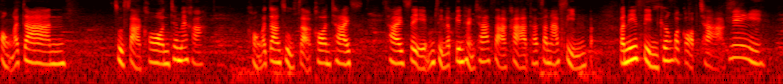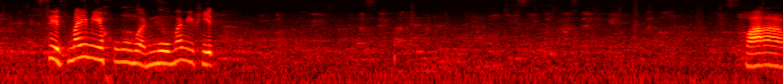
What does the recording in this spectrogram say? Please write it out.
ของอาจารย์สุสาครใช่ไหมคะ ของอาจารย์สุสาครชายชายเสม ศิลปินแห่งชาติสาขาทัศนศิลป์ปปณิศิลป์เครื่องประกอบฉาก นี่ สิทธิ์ไม่มีครูเหมือนงูไม่มีพิษ ว้าว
